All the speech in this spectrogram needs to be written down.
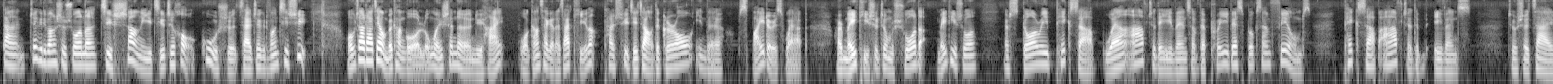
但这个地方是说呢，继上一集之后，故事在这个地方继续。我不知道大家有没有看过龙纹身的女孩，我刚才给大家提了，它的续集叫 The Girl in the Spider's Web。而媒体是这么说的：媒体说，The story picks up well after the events of the previous books and films. Picks up after the events，就是在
